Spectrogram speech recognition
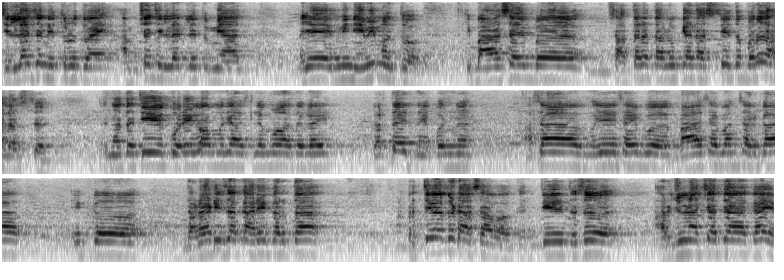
जिल्ह्याचं नेतृत्व आहे. आमच्या जिल्ह्यातले तुम्ही आहात. म्हणजे मी नेहमी म्हणतो की बाळासाहेब सातारा तालुक्यात असते तर बरं झालं असतं. पण आता ते कोरेगावमध्ये असल्यामुळं आता काय करता येत नाही. पण असा म्हणजे साहेब बाळासाहेबांसारखा एक धडाडीचा कार्यकर्ता प्रत्येकाकडे असावा. कारण ते जसं अर्जुनाच्या त्या काय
